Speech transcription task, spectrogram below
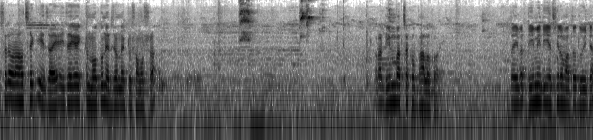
আসলে ওরা হচ্ছে কি যায় এই জায়গায় একটু নতুন, এর জন্য একটু সমস্যা। ওরা ডিম বাচ্চা খুব ভালো করে। তো এবার ডিমই দিয়েছিল মাত্র দুইটা।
